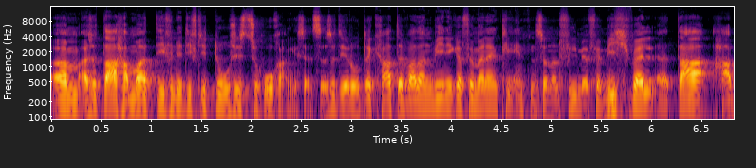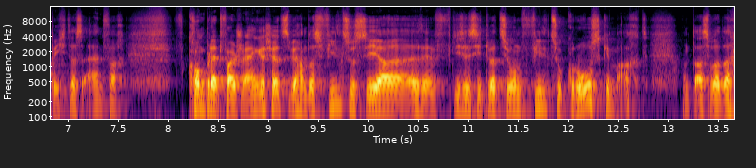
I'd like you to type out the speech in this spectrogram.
Ähm, also da haben wir definitiv die Dosis zu hoch angesetzt. Also die rote Karte war dann weniger für meinen Klienten, sondern vielmehr für mich, weil äh, da habe ich das einfach komplett falsch eingeschätzt eingeschätzt. Wir haben das viel zu sehr, äh, diese Situation viel zu groß gemacht. Und das war dann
